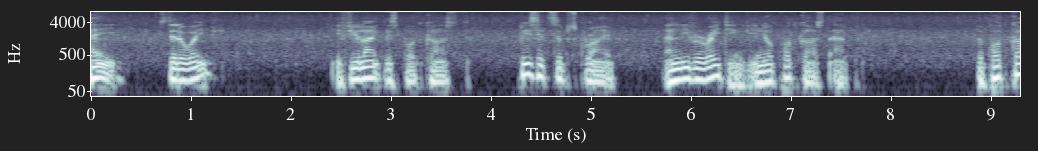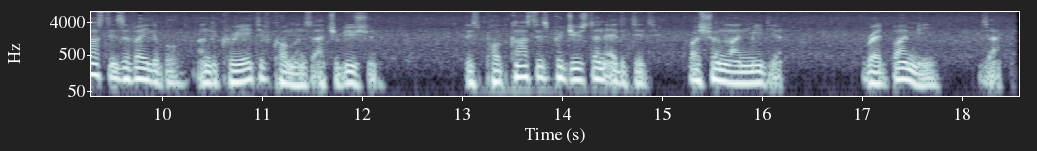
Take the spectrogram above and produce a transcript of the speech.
Hey, still awake? If you like this podcast, please hit subscribe and leave a rating in your podcast app. The podcast is available under Creative Commons Attribution. This podcast is produced and edited by Schønlein Media. Read by me, Zach.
